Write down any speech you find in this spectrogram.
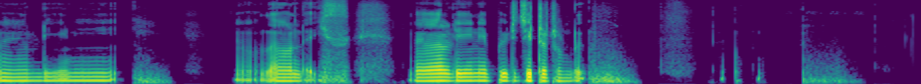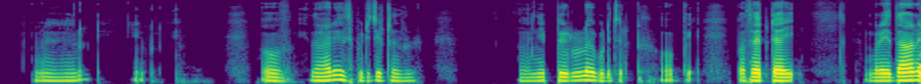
മാൽഡീനി. അതാണ് ഗൈസ് മാൽഡീനെ പിടിച്ചിട്ടിട്ടുണ്ട്. ഓ ഇതാരെയും പിടിച്ചിട്ടത്? ഇനി പിള്ള പിടിച്ചിട്ട് ഓക്കെ ഇപ്പോൾ സെറ്റായി. നമ്മുടെ ഇതാണ്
